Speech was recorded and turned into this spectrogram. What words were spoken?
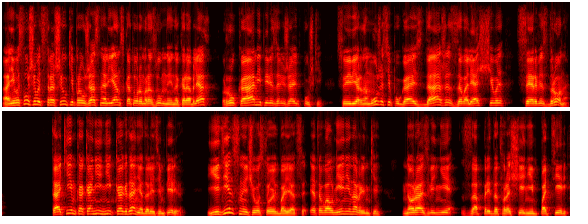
а не выслушивать страшилки про ужасный альянс, в котором разумные на кораблях руками перезаряжают пушки, в суеверном ужасе пугаясь даже завалящего сервис дрона. Таким, как они, никогда не одолеть империю. Единственное, чего стоит бояться, это волнений на рынке. Но разве не за предотвращением потерь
